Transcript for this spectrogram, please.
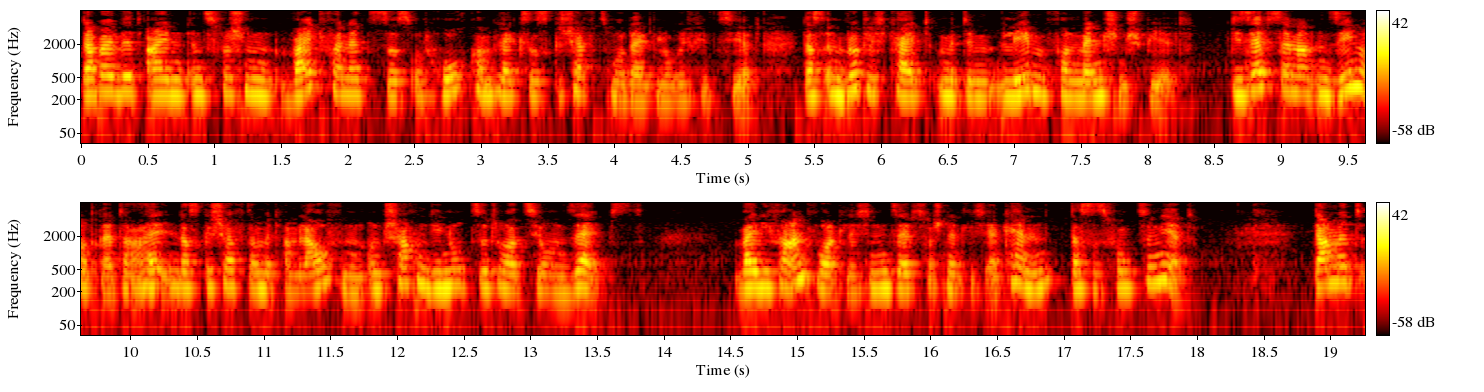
Dabei wird ein inzwischen weit vernetztes und hochkomplexes Geschäftsmodell glorifiziert, das in Wirklichkeit mit dem Leben von Menschen spielt. Die selbsternannten Seenotretter halten das Geschäft damit am Laufen und schaffen die Notsituation selbst, weil die Verantwortlichen selbstverständlich erkennen, dass es funktioniert. Damit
